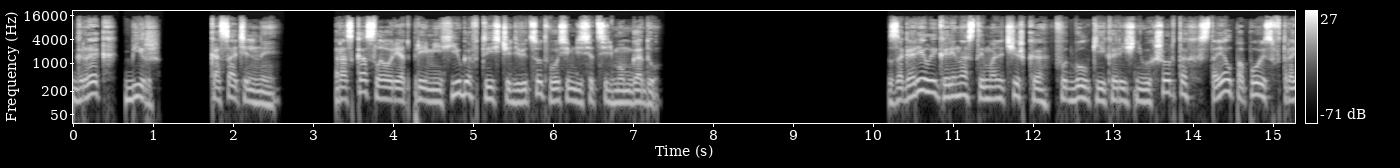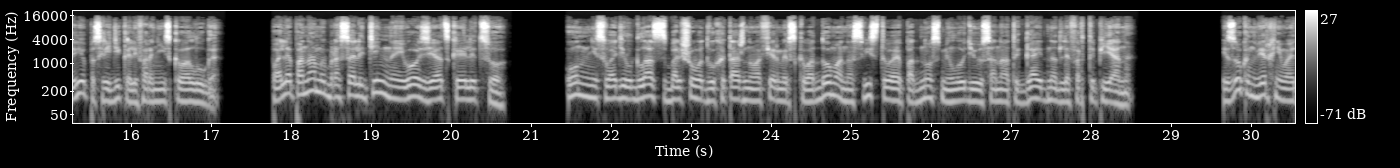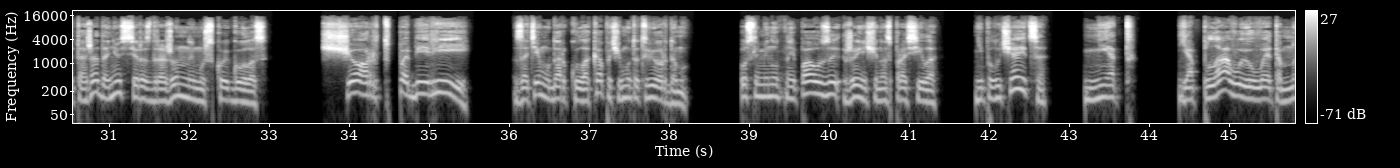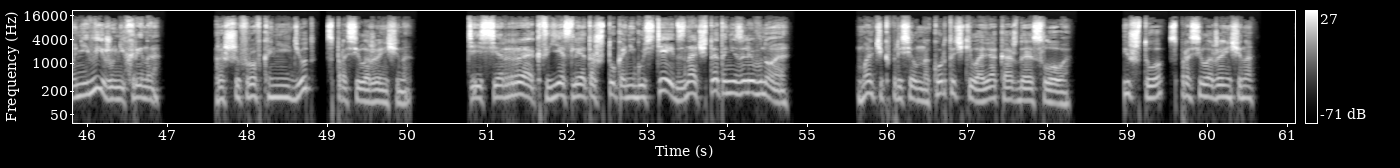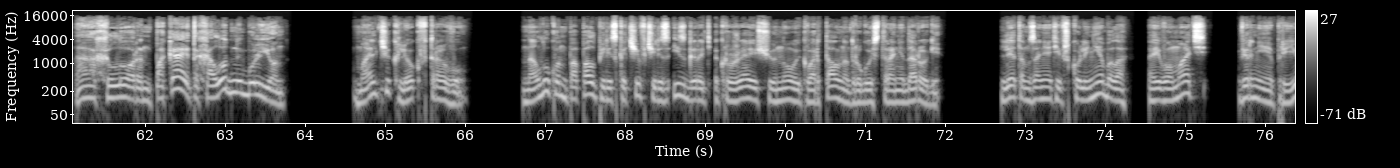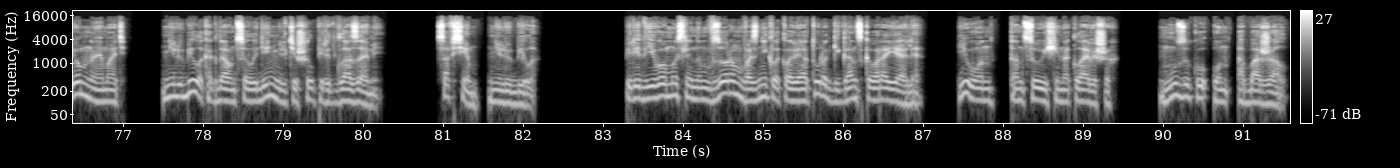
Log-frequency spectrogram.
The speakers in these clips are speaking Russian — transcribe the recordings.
Грег Бир. Касательные. Рассказ лауреат премии Хьюга в 1987 году. Загорелый коренастый мальчишка в футболке и коричневых шортах стоял по пояс в траве посреди калифорнийского луга. Поля Панамы бросали тень на его азиатское лицо. Он не сводил глаз с большого двухэтажного фермерского дома, насвистывая под нос мелодию сонаты Гайдна для фортепиано. Из окон верхнего этажа донесся раздраженный мужской голос. «Черт побери!» Затем удар кулака почему-то твердому. После минутной паузы женщина спросила. «Не получается?» «Нет. Я плаваю в этом, но не вижу ни хрена». «Расшифровка не идет?» – спросила женщина. «Тессерект, если эта штука не густеет, значит, это не заливное». Мальчик присел на корточки, ловя каждое слово. «И что?» – спросила женщина. «Ах, Лорен, пока это холодный бульон». Мальчик лег в траву. На луг он попал, перескочив через изгородь, окружающую новый квартал на другой стороне дороги. Летом занятий в школе не было, а его мать, вернее, приемная мать, не любила, когда он целый день мельтешил перед глазами. Совсем не любила. Перед его мысленным взором возникла клавиатура гигантского рояля. И он, танцующий на клавишах. Музыку он обожал.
